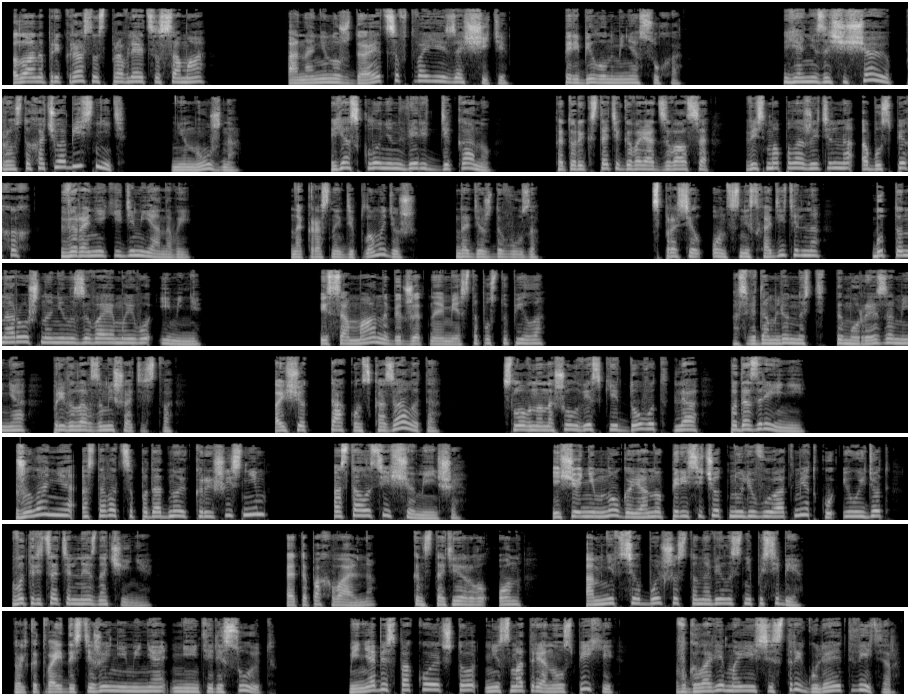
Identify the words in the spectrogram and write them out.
«Лана прекрасно справляется сама. Она не нуждается в твоей защите» перебил он меня сухо. «Я не защищаю, просто хочу объяснить», Не нужно. Я склонен верить декану, который, кстати говоря, отзывался весьма положительно об успехах Вероники Демьяновой. «На красный диплом идешь, Надежда Вуза?» Спросил он снисходительно, будто нарочно не называя моего имени. И сама на бюджетное место поступила. Осведомленность Темуреза меня привела в замешательство. А еще так он сказал это, словно нашел веский довод для подозрений. Желание оставаться под одной крышей с ним осталось еще меньше. Еще немного, и оно пересечет нулевую отметку и уйдет в отрицательное значение. «Это похвально», — констатировал он, а мне все больше становилось не по себе. «Только твои достижения меня не интересуют. Меня беспокоит, что, несмотря на успехи, в голове моей сестры гуляет ветер.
